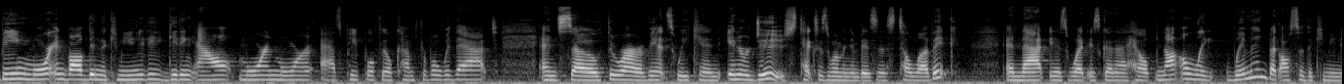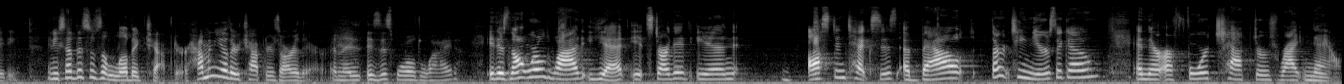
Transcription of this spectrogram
being more involved in the community, getting out more and more as people feel comfortable with that. And so through our events, we can introduce Texas Women in Business to Lubbock. And that is what is going to help not only women, but also the community. And you said this was a Lubbock chapter. How many other chapters are there? And is, is this worldwide? It is not worldwide yet. It started in Austin, Texas about 13 years ago, and there are four chapters right now.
